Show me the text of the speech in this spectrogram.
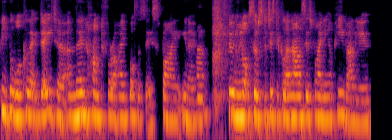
people will collect data and then hunt for a hypothesis by you know doing lots of statistical analysis, finding a p value,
